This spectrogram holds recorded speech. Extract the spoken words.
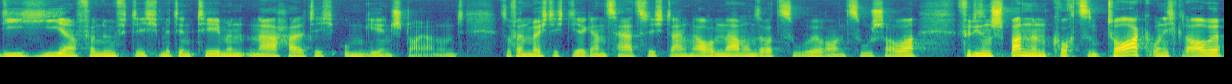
die hier vernünftig mit den Themen nachhaltig umgehen, steuern. Und insofern möchte ich dir ganz herzlich danken, auch im Namen unserer Zuhörer und Zuschauer, für diesen spannenden, kurzen Talk. Und ich glaube,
